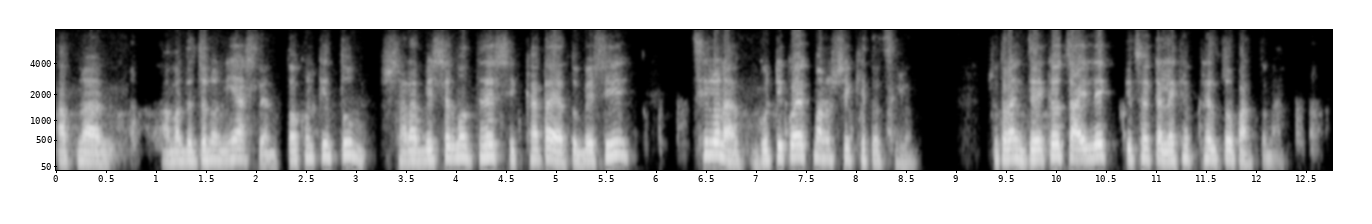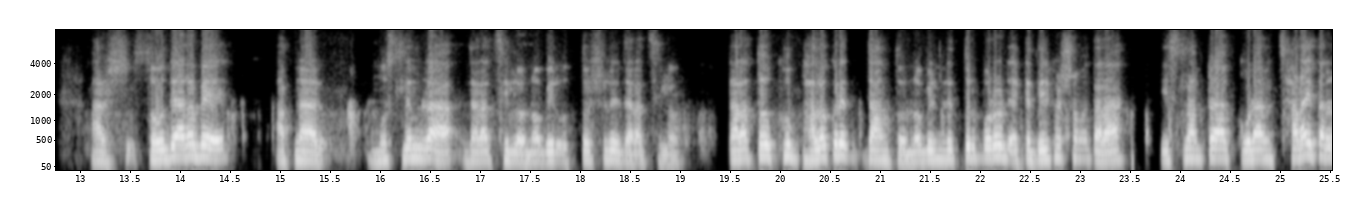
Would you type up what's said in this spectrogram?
আপনার আমাদের জন্য নিয়ে আসলেন তখন কিন্তু সারা বিশ্বের মধ্যে শিক্ষাটা এত বেশি ছিল না, গুটি কয়েক মানুষ শিক্ষিত ছিল। সুতরাং যে কেউ চাইলে কিছু একটা লেখে ফেলতেও পারতো না। আর সৌদি আরবে আপনার মুসলিমরা যারা ছিল, নবীর উত্তরসূরি যারা ছিল, তারা তো খুব ভালো করে জানতো, নবীর মৃত্যুর পরও একটা দীর্ঘ সময় তারা ইসলামটা কোরআন ছাড়াই তারা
